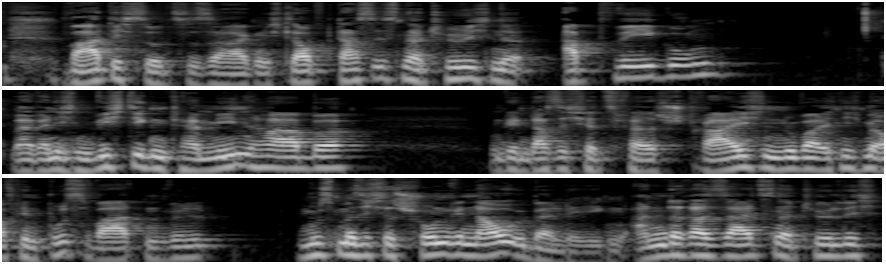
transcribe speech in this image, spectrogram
warte ich sozusagen. Ich glaube, das ist natürlich eine Abwägung, weil wenn ich einen wichtigen Termin habe, und den lasse ich jetzt verstreichen, nur weil ich nicht mehr auf den Bus warten will, muss man sich das schon genau überlegen. Andererseits natürlich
